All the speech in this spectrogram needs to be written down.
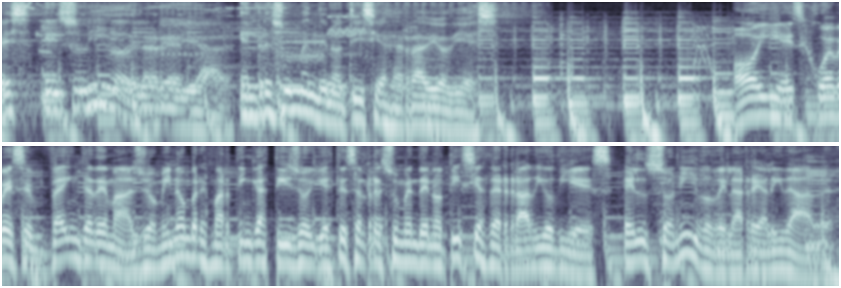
es El Sonido de la Realidad, el resumen de noticias de Radio 10. Hoy es jueves 20 de mayo, mi nombre es Martín Castillo y este es el resumen de noticias de Radio 10, El Sonido de la Realidad.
